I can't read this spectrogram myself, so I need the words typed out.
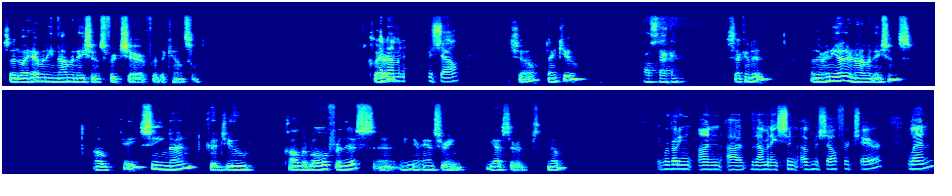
So do I have any nominations for chair for the council? Claire? I nominate Michelle. Michelle, thank you. I'll second. Seconded. Are there any other nominations? Okay, seeing none, could you call the roll for this, uh, either answering yes or no? We're voting on uh, the nomination of Michelle for chair. Len?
